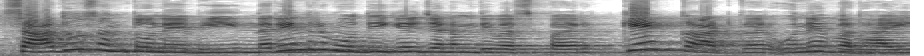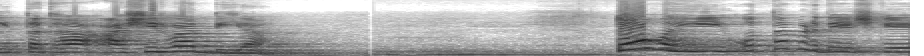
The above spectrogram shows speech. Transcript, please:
साधु संतों ने भी नरेंद्र मोदी के जन्म दिवस पर केक काटकर उन्हें बधाई तथा आशीर्वाद दिया। तो वहीं उत्तर प्रदेश के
